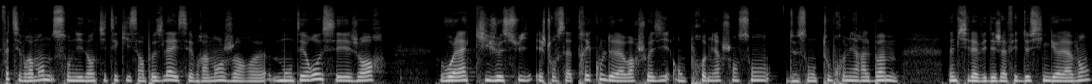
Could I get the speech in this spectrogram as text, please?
En fait, c'est vraiment son identité qui s'impose là et c'est vraiment genre euh, Montero, c'est genre voilà qui je suis. Et je trouve ça très cool de l'avoir choisi en première chanson de son tout premier album, même s'il avait déjà fait deux singles avant.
